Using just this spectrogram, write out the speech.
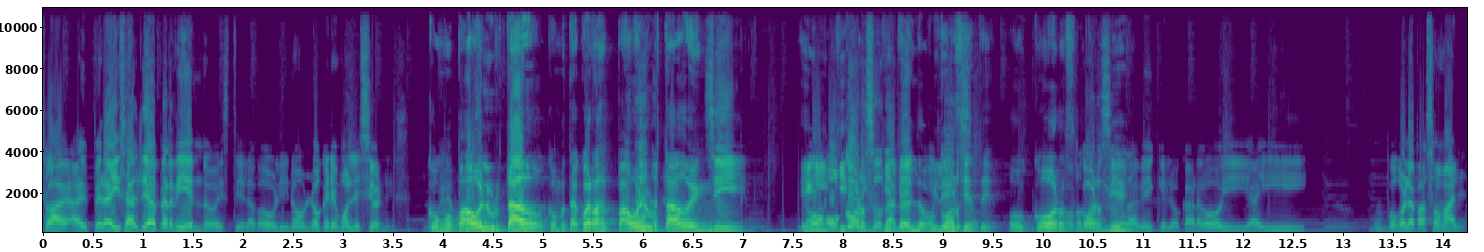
Suave, pero ahí saldría perdiendo este, la Paoli, no, no queremos lesiones. como Paolo Hurtado, como te acuerdas, Paolo Hurtado en, sí. en, o, Corso también, del 2017. O Corso, también. también, que lo cargó y ahí un poco la pasó mal.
